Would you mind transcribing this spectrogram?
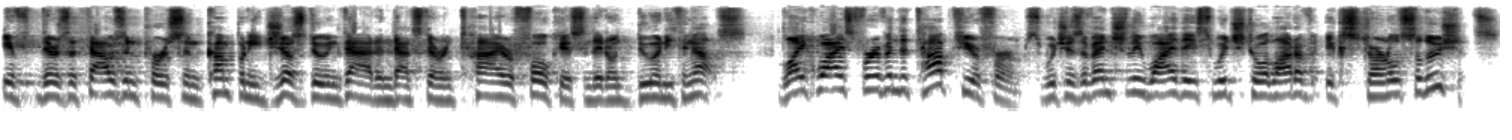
if there's a thousand person company just doing that and that's their entire focus and they don't do anything else. Likewise, for even the top tier firms, which is eventually why they switch to a lot of external solutions.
